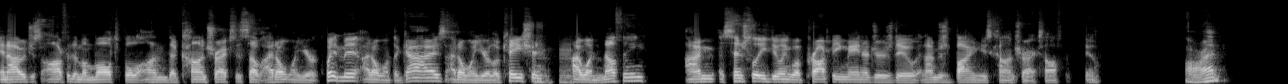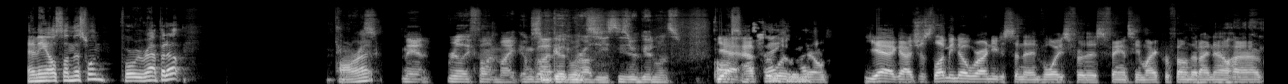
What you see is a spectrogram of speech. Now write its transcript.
and I would just offer them a multiple on the contracts itself. I don't want your equipment. I don't want the guys. I don't want your location. Mm-hmm. I want nothing. I'm essentially doing what property managers do, and I'm just buying these contracts off of you. All right. Anything else on this one before we wrap it up? All right. Man, really fun, Mike. I'm Some glad good you brought these. These are good ones. Awesome. Yeah, absolutely. You, yeah, guys, just let me know where I need to send an invoice for this fancy microphone that I now have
